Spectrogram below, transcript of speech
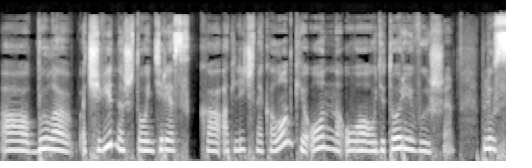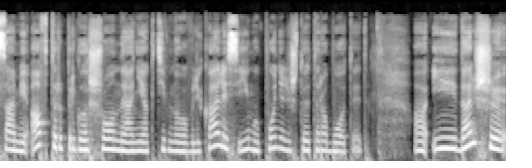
а, было очевидно, что интерес к отличной колонке, он у аудитории выше. Плюс сами авторы приглашенные, они активно вовлекались, и мы поняли, что это работает. И дальше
